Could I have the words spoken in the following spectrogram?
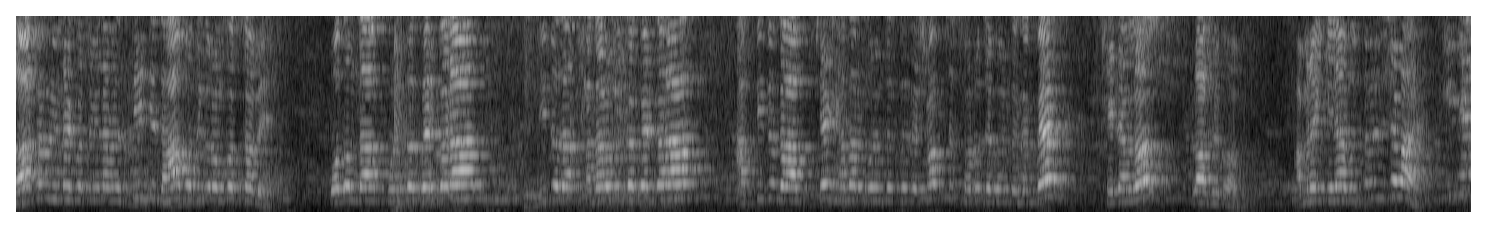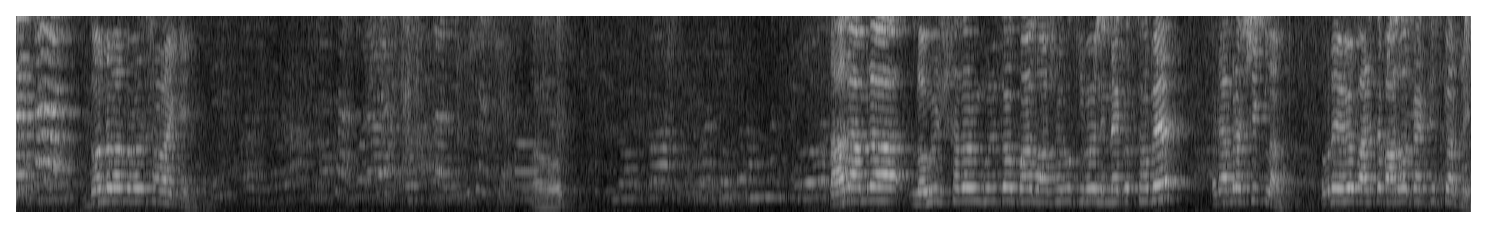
লসাগু নির্ণয় করতে গেলে আমাদের তিনটি ধাপ অতিক্রম করতে হবে। প্রথম ধাপ গুণিতক বের করা দ্বিতীয় ধাপ সাধারণ গুণিতক বের করা আর তৃতীয় ধাপ সেই সাধারণ গণিত থেকে সবচেয়ে ছোট যে গণিত থাকবে সেটা হলো লসাগু হবে। আমরা কি ক্লিয়ার বুঝতে পেরেছি সবাই? ধন্যবাদ তোমাদের সবাইকে। তাহলে আমরা লঘুর সাধারণ গুণিতক বা লসাগু কীভাবে নির্ণয় করতে হবে, এটা আমরা শিখলাম। তোমরা এভাবে বাড়িতে বারবার প্র্যাকটিস করবে।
